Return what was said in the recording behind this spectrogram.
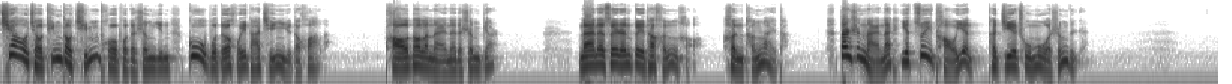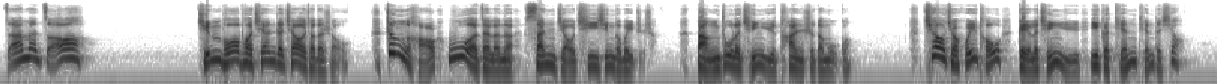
俏俏听到秦婆婆的声音，顾不得回答秦宇的话了，跑到了奶奶的身边。奶奶虽然对她很好，很疼爱她，但是奶奶也最讨厌她接触陌生的人。咱们走。秦婆婆牵着俏俏的手，正好握在了那三角七星的位置上，挡住了秦宇探视的目光。俏俏回头给了秦宇一个甜甜的笑，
